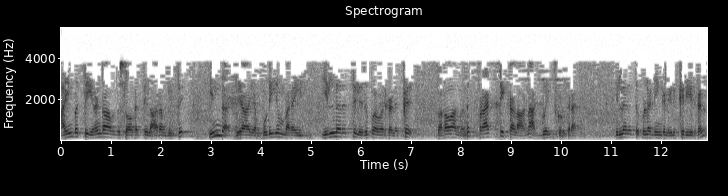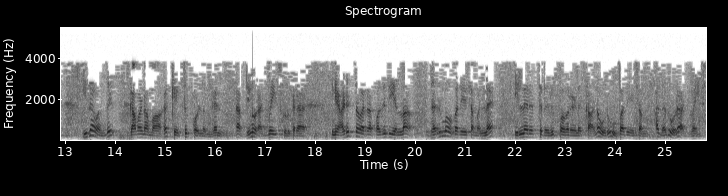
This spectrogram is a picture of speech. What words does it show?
ஐம்பத்தி இரண்டாவது ஸ்லோகத்தில் ஆரம்பித்து இந்த அத்தியாயம் முடியும் வரை இல்லறத்தில் இருப்பவர்களுக்கு பகவான் வந்து பிராக்டிக்கலான அட்வைஸ் கொடுக்கிறார். இல்லறத்துக்குள்ள நீங்கள் இருக்கிறீர்கள் இத வந்து கவனமாக கேட்டுக்கொள்ளுங்கள் அப்படின்னு ஒரு அட்வைஸ் கொடுக்கிறார். இனி அடுத்து வர்ற பகுதி எல்லாம் தர்ம உபதேசம் அல்ல இல்லறத்தில் இருப்பவர்களுக்கான ஒரு உபதேசம் அல்லது ஒரு அட்வைஸ்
